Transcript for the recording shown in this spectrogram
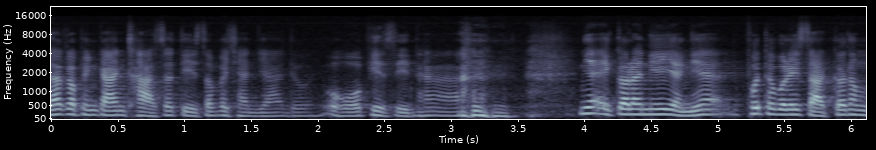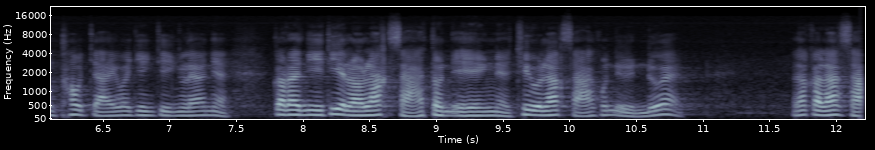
แล้วก็เป็นการขาดสติสัมปชัญญะด้วย โอ้โห ผิดศีลห้าเนี่ยไอ้กรณีอย่างเนี้ยพุทธบริษัทก็ต้องเข้าใจว่าจริง ๆ แล้วเนี่ยกรณีที่เรารักษาตนเองเนี่ยชื่อว่ารักษาคนอื่นด้วย แล้วก็รักษา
